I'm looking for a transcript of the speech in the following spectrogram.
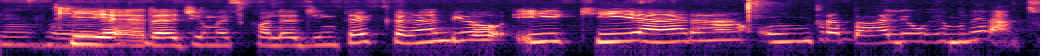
uhum. que era de uma escola de intercâmbio e que era um trabalho remunerado.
